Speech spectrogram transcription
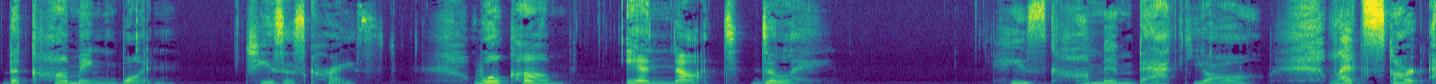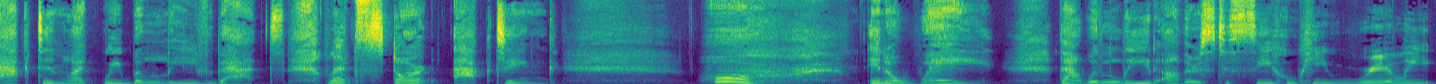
the coming one, Jesus Christ, will come and not delay. He's coming back, y'all. Let's start acting like we believe that. Let's start acting whew, in a way that would lead others to see who he really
